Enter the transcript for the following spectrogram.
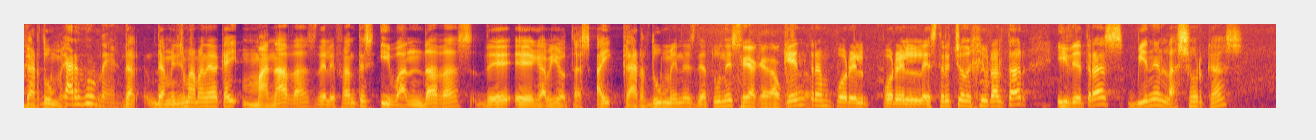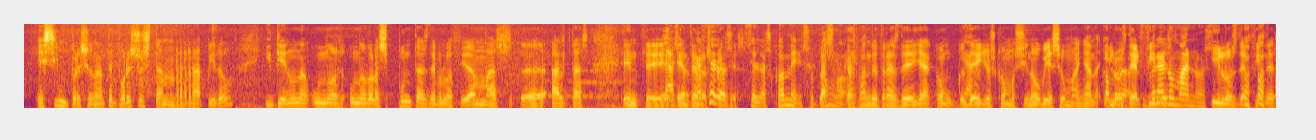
Cardumen. Cardumen. De, de la misma manera que hay manadas de elefantes y bandadas de eh, gaviotas. Hay cardúmenes de atunes que entran por el, por el estrecho de Gibraltar y detrás vienen las orcas. Es impresionante, por eso es tan rápido y tiene una, uno, uno de las puntas de velocidad más eh, altas entre, Las entre orcas los se los, se los comen, Las supongo. orcas van detrás de ella, como- de ellos como si no hubiese un mañana. Como y los delfines humanos. y los delfines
